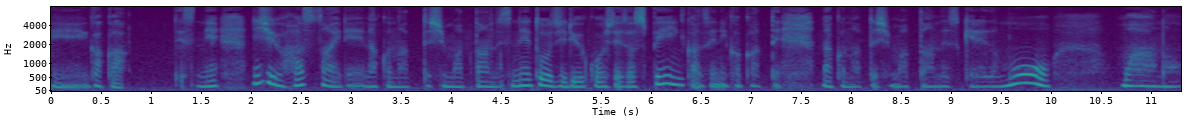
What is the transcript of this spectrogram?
えー、画家ですね28歳で亡くなってしまったんですね当時流行していたスペイン風邪にかかって亡くなってしまったんですけれどもまああの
